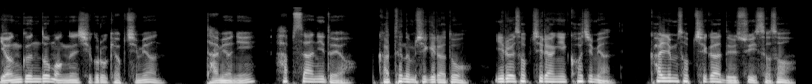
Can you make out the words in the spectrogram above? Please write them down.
연근도 먹는 식으로 겹치면 당연히 합산이 돼요. 같은 음식이라도 1회 섭취량이 커지면 칼륨 섭취가 늘 수 있어서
